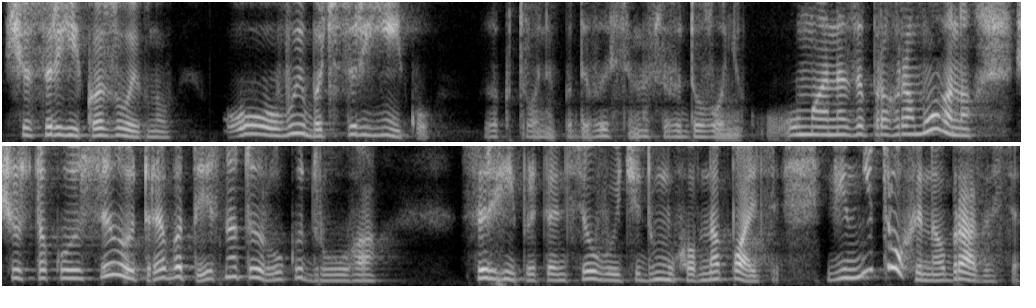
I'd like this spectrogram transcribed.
що Сергійко зойкнув. О, вибач, Сергійку. Електронік подивився на свою долоню. У мене запрограмовано, що з такою силою треба тиснути руку друга. Сергій, пританцьовуючи, дмухав на пальці. Він нітрохи не образився,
